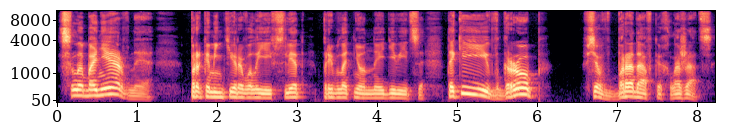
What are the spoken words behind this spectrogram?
«Слабонервная», — прокомментировала ей вслед приблотненная девица, — «такие в гроб все в бородавках ложатся».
